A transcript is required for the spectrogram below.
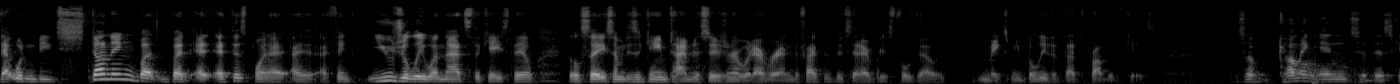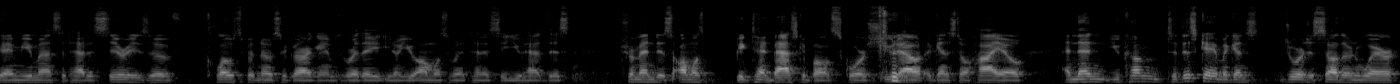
that wouldn't be stunning, but but at, at this point, I, I, I, think usually when that's the case, they'll they'll say somebody's a game time decision or whatever, and the fact that they've said everybody's full go makes me believe that that's probably the case. So coming into this game, UMass had had a series of close but no cigar games where they, you know, you almost went at Tennessee. You had this tremendous, almost Big Ten basketball score shootout against Ohio, and then you come to this game against Georgia Southern where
